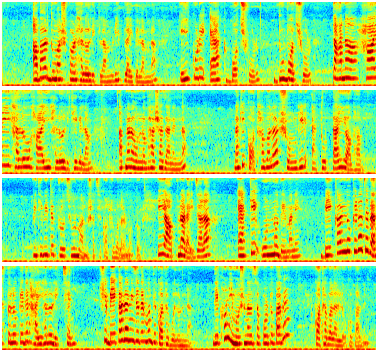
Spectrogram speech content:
আবার দু মাস পর হ্যালো লিখলাম রিপ্লাই পেলাম না। এই করে এক বছর, দু বছর টানা হাই হ্যালো হাই হ্যালো লিখে গেলাম। আপনারা অন্য ভাষা জানেন না। নাকি কথা বলার সঙ্গীর এতটাই অভাব? পৃথিবীতে প্রচুর মানুষ আছে কথা বলার মতো। এই আপনারাই, যারা একে অন্যদের মানে বেকার লোকেরা যে ব্যস্ত লোকেদের হাই হ্যালো লিখছেন, সে বেকাররা নিজেদের মধ্যে কথা বলুন না। দেখুন, ইমোশনাল সাপোর্টও পাবেন, কথা বলার লোকও পাবেন।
